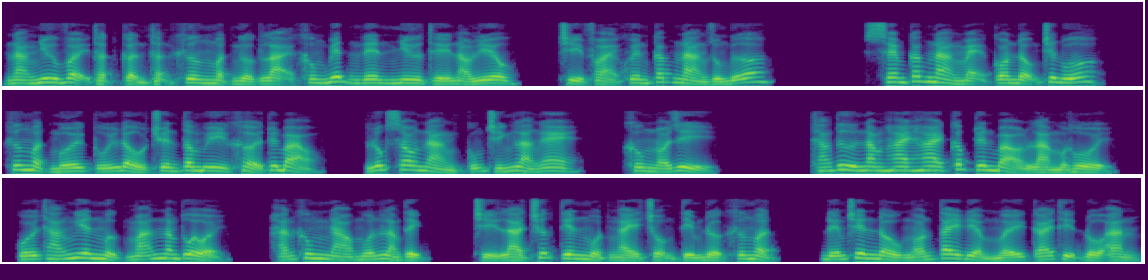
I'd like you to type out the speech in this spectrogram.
nàng như vậy thật cẩn thận khương mật ngược lại không biết nên như thế nào liêu, chỉ phải khuyên các nàng dùng nữa. Xem các nàng mẹ con động chiếc đũa, khương mật mới túi đầu chuyên tâm uy khởi tuyên bảo, lúc sau nàng cũng chính là nghe, không nói gì. Tháng 4 năm 22 cấp tuyên bảo làm một hồi, cuối tháng nghiên mực mãn 5 tuổi, hắn không nhào muốn làm tịch, chỉ là trước tiên một ngày trộm tìm được khương mật, đếm trên đầu ngón tay điểm mấy cái thịt đồ ăn.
